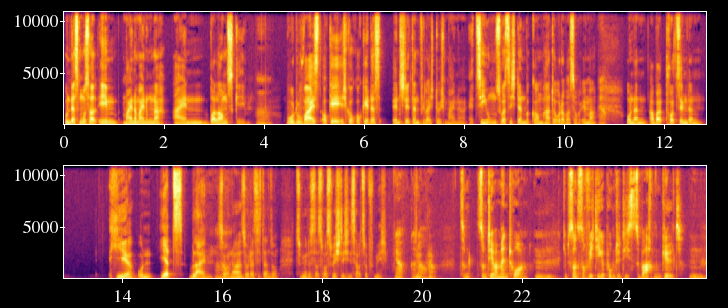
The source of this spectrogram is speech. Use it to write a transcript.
Und das muss halt eben meiner Meinung nach ein Balance geben, mhm. wo du weißt, okay, ich gucke, okay, das entsteht dann vielleicht durch meine Erziehung, was ich dann bekommen hatte oder was auch immer. Ja. Und dann aber trotzdem dann hier und jetzt bleiben. So, ne? So, das ist dann so zumindest das, was wichtig ist, also für mich. Ja, genau. Ja. Zum, zum Thema Mentoren. Mhm. Gibt es sonst noch wichtige Punkte, die es zu beachten gilt? Mhm.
